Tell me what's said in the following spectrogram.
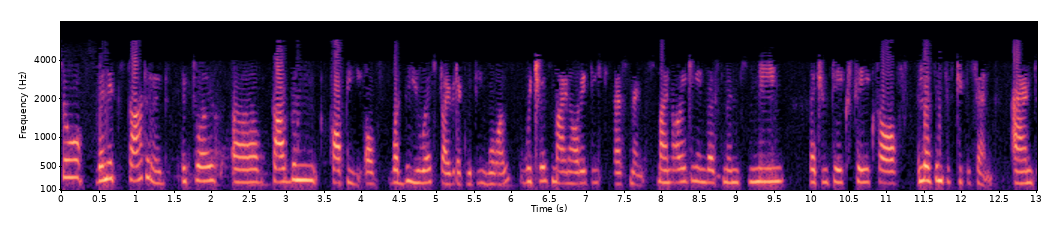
So when it started, it was a carbon copy of what the US private equity was, which is minority investments. Minority investments mean that you take stakes of less than 50%. And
